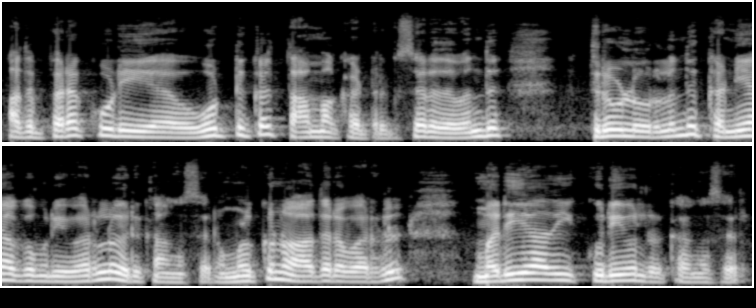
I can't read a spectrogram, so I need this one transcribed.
அதை பெறக்கூடிய ஓட்டுகள் தாமாக்காட்டு சார் அது வந்து திருவள்ளூர்லேருந்து கன்னியாகுமரி வரலும் இருக்காங்க சார். நம்மளுக்குன்னு ஆதரவார்கள் மரியாதைக்குரியவர்கள் இருக்காங்க சார்.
